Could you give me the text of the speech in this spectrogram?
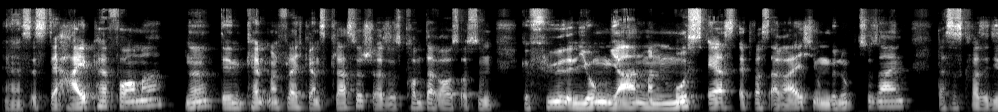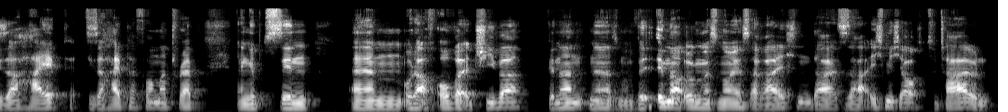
Äh, es ist der High-Performer, ne? den kennt man vielleicht ganz klassisch. Also es kommt daraus aus einem Gefühl in jungen Jahren, man muss erst etwas erreichen, um genug zu sein. Das ist quasi dieser Hype, dieser High-Performer-Trap. Dann gibt es den, ähm, oder auch Overachiever, genannt. Ne? Also man will immer irgendwas Neues erreichen. Da sah ich mich auch total und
